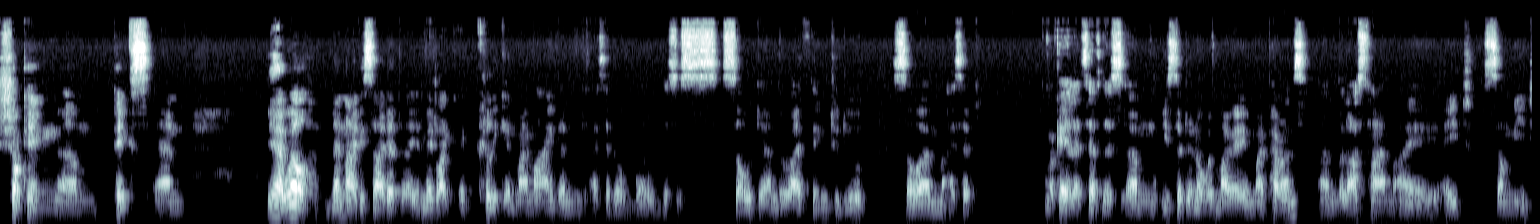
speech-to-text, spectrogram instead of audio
shocking um, pics and yeah well then i decided uh, it made like a click in my mind. And i said oh well this is so damn the right thing to do. So um, i said okay let's have this um, easter dinner with my my parents. Um, the last time i ate some meat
